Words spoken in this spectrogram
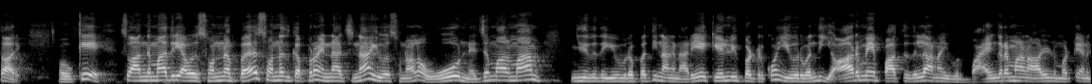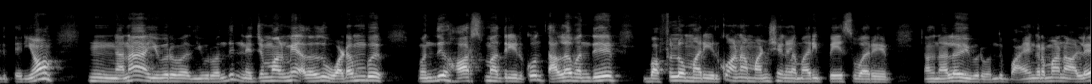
சாரி ஓகே ஸோ அந்த மாதிரி அவர் சொன்னப்ப சொன்னதுக்கப்புறம் என்னாச்சுன்னா இவர் சொன்னாலும் ஓ நிஜமாலுமா இது இவரை பத்தி நாங்கள் நிறைய கேள்விப்பட்டிருக்கோம். இவர் வந்து யாருமே பார்த்ததில்ல. ஆனால் இவர் பயங்கரமான ஆள்னு மட்டும் எனக்கு தெரியும். ஆனால் இவர் இவர் வந்து நிஜமாலுமே அதாவது உடம்பு வந்து ஹார்ஸ் மாதிரி இருக்கும். தலை வந்து பஃபலோ மாதிரி இருக்கும். ஆனால் மனுஷங்களை மாதிரி பேசுவார். அதனால இவர் வந்து பயங்கரமான ஆள்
